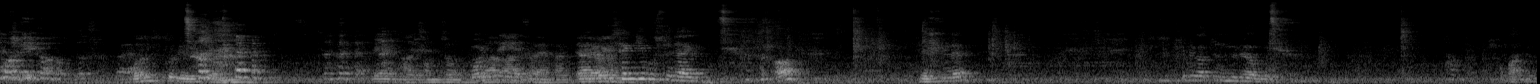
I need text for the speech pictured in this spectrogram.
뭐예요? 뭔 스토리를 써? 그냥 아, 점점 꼴등에서 올라가는. 약간 야, 여기 생기부스냐? 어? 대실래? 소리 같은 소리 하고 쳐 맞으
